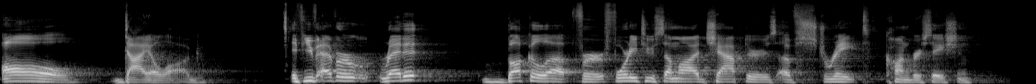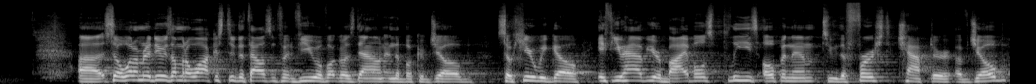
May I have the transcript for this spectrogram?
all dialogue. If you've ever read it, buckle up for 42 some odd chapters of straight conversation. Uh, so, what I'm going to do is I'm going to walk us through the thousand foot view of what goes down in the book of Job. So, here we go. If you have your Bibles, please open them to the first chapter of Job.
